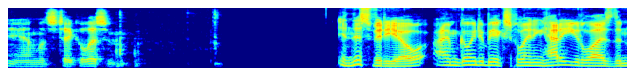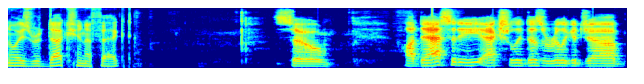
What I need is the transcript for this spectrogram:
and let's take a listen. In this video, I'm going to be explaining how to utilize the noise reduction effect. So Audacity actually does a really good job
